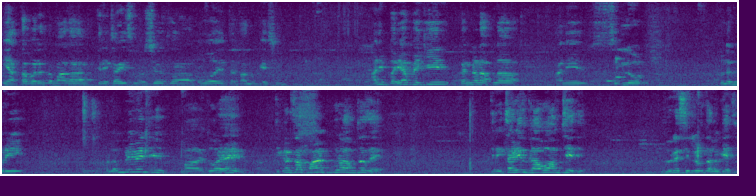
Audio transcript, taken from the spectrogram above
मी आतापर्यंत माझा त्रेचाळीस वर्षाचा अनुभव आहे त्या तालुक्याशी. आणि बऱ्यापैकी कन्नड आपला आणि सिल्लोड फुलंबरी फुलंबरी बी जो आहे तिकडचा पार्ट पुरा आमचाच आहे. त्रेचाळीस गावं आमची येते जुने सिल्लोड तालुक्याची.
